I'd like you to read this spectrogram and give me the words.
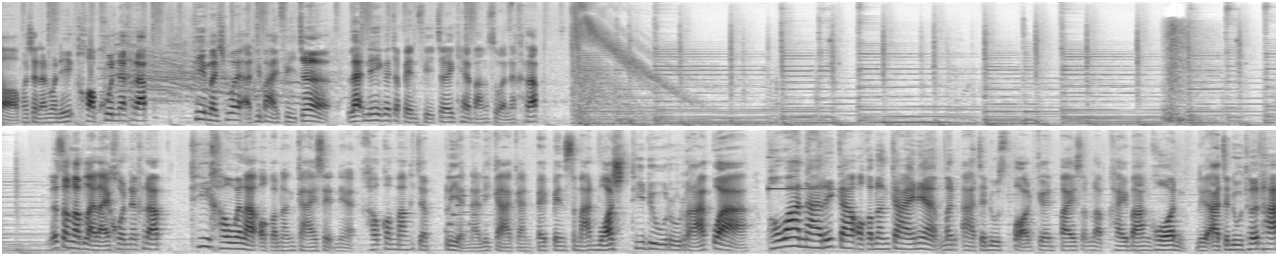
ต่อ เพราะฉะนั้นวันนี้ขอบคุณนะครับ ที่มาช่วยอธิบายฟีเจอร์ และนี่ก็จะเป็นฟีเจอร์แค่บางส่วนนะครับ และสำหรับหลาย ๆ คนนะครับ ที่เขาเวลาออกกำลังกายเสร็จเนี่ยเขาก็มักจะเปลี่ยนนาฬิกากันไปเป็นสมาร์ทวอชที่ดูหรูหรากว่า เพราะว่านาฬิกาออกกำลังกายเนี่ยมันอาจจะดูสปอร์ตเกินไปสำหรับใครบางคน หรืออาจจะดูเทอะทะ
